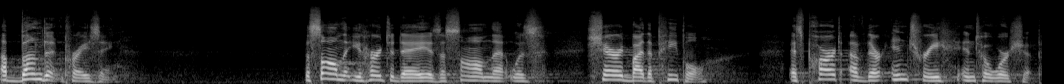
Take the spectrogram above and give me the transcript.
abundant praising. The psalm that you heard today is a psalm that was shared by the people as part of their entry into worship.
